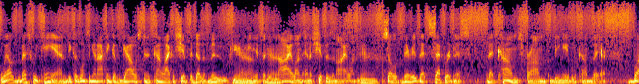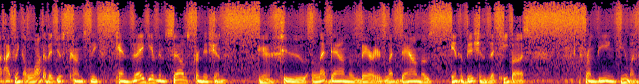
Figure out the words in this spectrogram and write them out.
Well, the best we can, because once again, I think of Galveston as kind of like a ship that doesn't move. Yeah, I mean, it's, a, it's an island, and a ship is an island. Yeah. So there is that separateness that comes from being able to come there. But I think a lot of it just comes to the can they give themselves permission Yeah. to let down those barriers, let down those inhibitions that keep us from being human,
